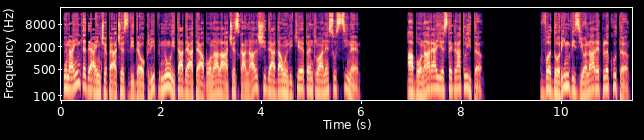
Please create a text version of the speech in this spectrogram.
Înainte de a începe acest videoclip, nu uita de a te abona la acest canal și de a da un like pentru a ne susține. Abonarea este gratuită. Vă dorim vizionare plăcută!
